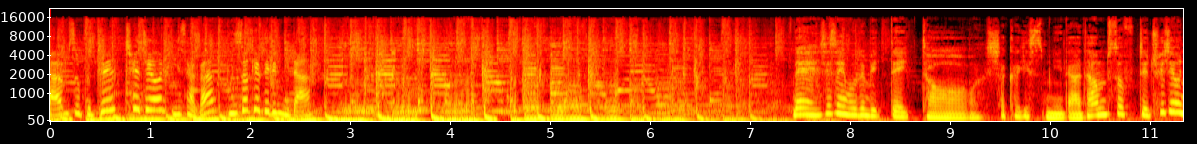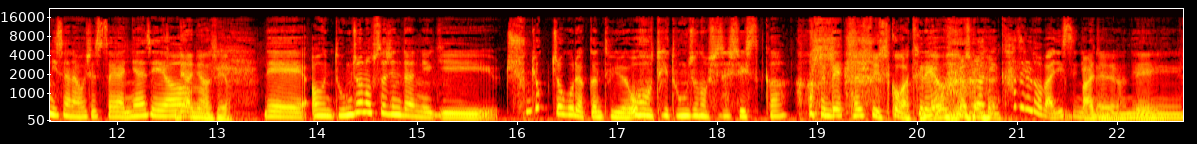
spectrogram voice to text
다음 소프트 최재원 이사가 분석해드립니다. 네, 세상의 모든 빅데이터 시작하겠습니다. 다음 소프트 최재원 이사 나오셨어요. 안녕하세요. 네, 안녕하세요. 네, 어, 동전 없어진다는 얘기 충격적으로 약간 들려요. 어, 어떻게 동전 없이 살 수 있을까? 근데 할수 있을 것 같은데요. 그래요? 요즘은 카드를 더 많이 쓰니까요. 맞아요. 네.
